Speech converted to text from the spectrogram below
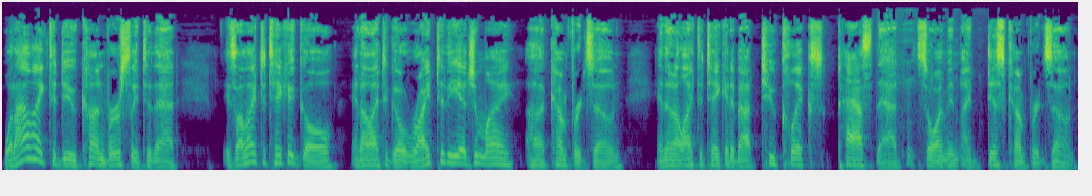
What I like to do conversely to that is I like to take a goal and I like to go right to the edge of my uh, comfort zone. And then I like to take it about two clicks past that. so I'm in my discomfort zone.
